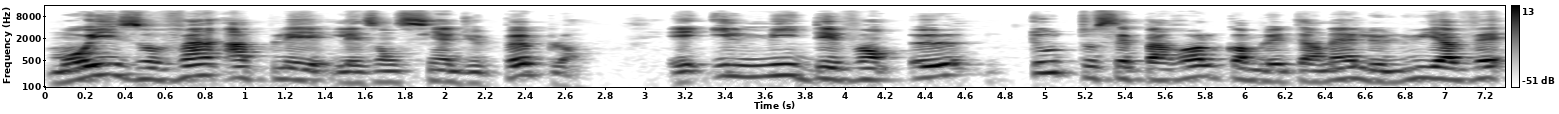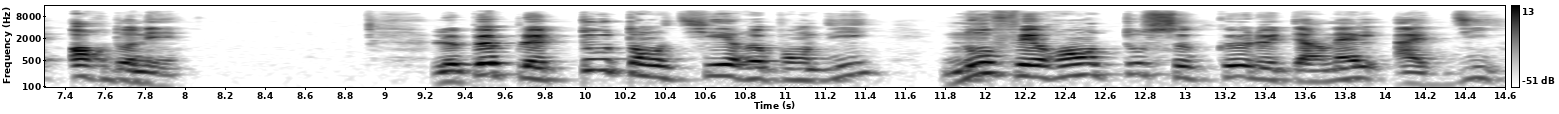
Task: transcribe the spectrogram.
Moïse vint appeler les anciens du peuple, et il mit devant eux toutes ces paroles comme l'Éternel lui avait ordonné. Le peuple tout entier répondit, nous ferons tout ce que l'Éternel a dit.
